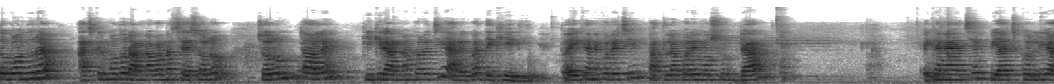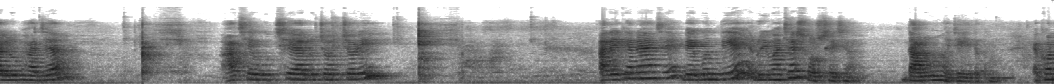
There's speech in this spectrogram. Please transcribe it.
তো বন্ধুরা, আজকের মতো রান্না বান্না শেষ হলো। চলুন তাহলে কি কি রান্না করেছি আরেকবার দেখিয়ে দিই। তো এখানে করেছি পাতলা করে মসুর ডাল এখানে আছে পেঁয়াজ কলি, আলু ভাজা, আছে উচ্ছে, আলু চচ্চড়ি, আর এখানে আছে বেগুন দিয়ে রুই মাছের সর্ষে ঝাল। দারুণ হয়েছে এই দেখুন। এখন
